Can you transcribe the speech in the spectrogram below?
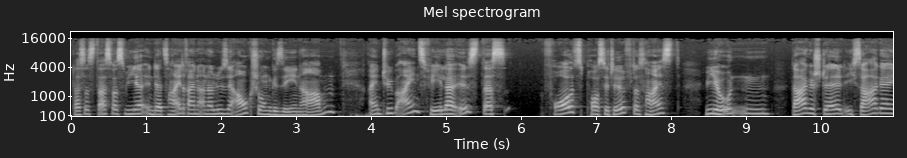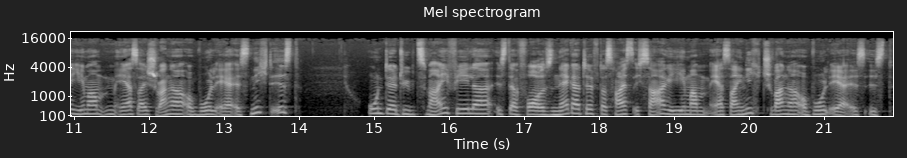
Das ist das, was wir in der Zeitreihenanalyse auch schon gesehen haben. Ein Typ 1 Fehler ist das False Positive, das heißt, wie hier unten dargestellt, ich sage jemandem, er sei schwanger, obwohl er es nicht ist. Und der Typ 2 Fehler ist der False Negative, das heißt, ich sage jemandem, er sei nicht schwanger, obwohl er es ist.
